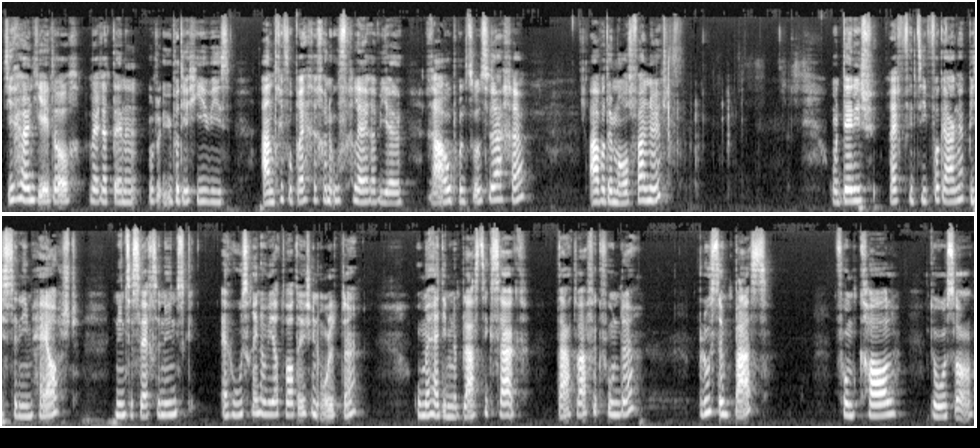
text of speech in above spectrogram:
Sie haben jedoch während denen, oder über die Hinweise andere Verbrechen können aufklären wie Raub und so Sachen. Aber den Mordfall nicht. Und dann ist recht viel Zeit vergangen, bis dann im Herbst 1996 ein Haus renoviert worden ist in Olten. Und man hat in einem Plastiksack Tatwaffen gefunden, plus einen Pass vom Karl Doser.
